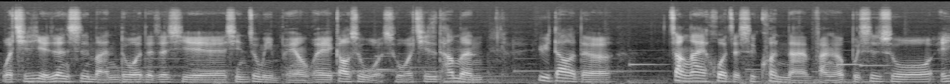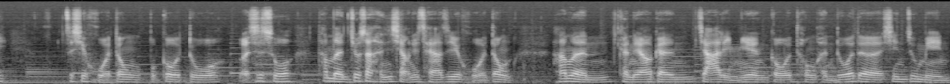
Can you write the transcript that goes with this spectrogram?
我其实也认识蛮多的这些新住民朋友会告诉我说，其实他们遇到的障碍或者是困难，反而不是说，诶。这些活动不够多，而是说他们就算很想去参加这些活动，他们可能要跟家里面沟通。很多的新住民，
